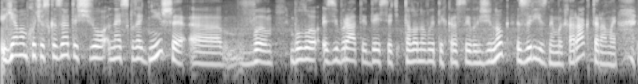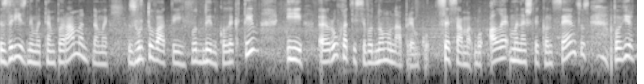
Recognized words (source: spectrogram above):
Я вам хочу сказати, що найскладніше е, в було зібрати 10 талановитих красивих жінок з різними характерами, з різними темпераментами, згуртувати їх в один колектив і е, рухатися в одному напрямку. Це саме але ми знайшли консенсус. Повірте,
